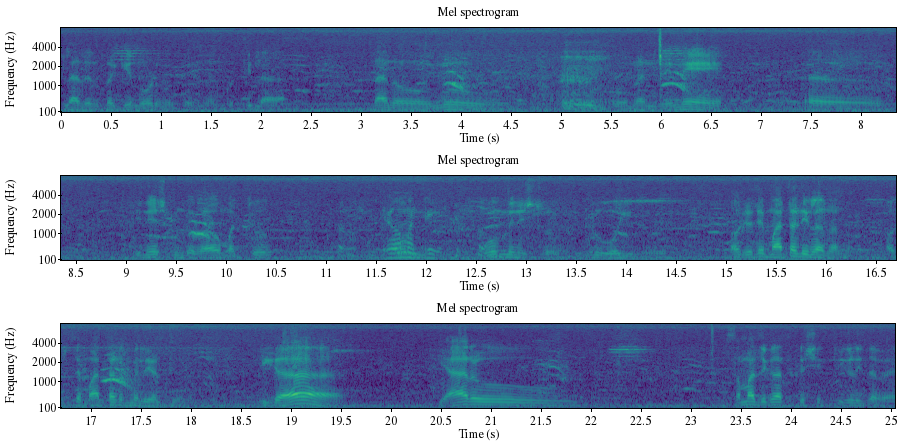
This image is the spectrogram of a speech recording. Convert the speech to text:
ಇಲ್ಲ ಅದ್ರ ಬಗ್ಗೆ ನೋಡಬೇಕು. ನನಗೆ ಗೊತ್ತಿಲ್ಲ. ನಾನು ಇನ್ನೂ ನನ್ನ ನಿನ್ನೆ ದಿನೇಶ್ ಗುಂಡೂರಾವ್ ಮತ್ತು ಗೃಹ ಮಂತ್ರಿ. ಹೋಮ್ ಮಿನಿಸ್ಟ್ರು ಇಬ್ಬರು ಹೋಗಿದ್ರು. ಅವ್ರ ಜೊತೆ ಮಾತಾಡಿಲ್ಲ ನಾನು. ಅವ್ರ ಜೊತೆ ಮಾತಾಡಿದ ಮೇಲೆ ಹೇಳ್ತೀನಿ. ಈಗ ಯಾರು ಸಮಾಜಘಾತಕ ಶಕ್ತಿಗಳಿದ್ದಾವೆ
